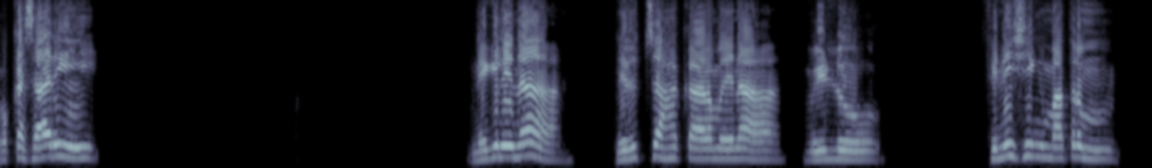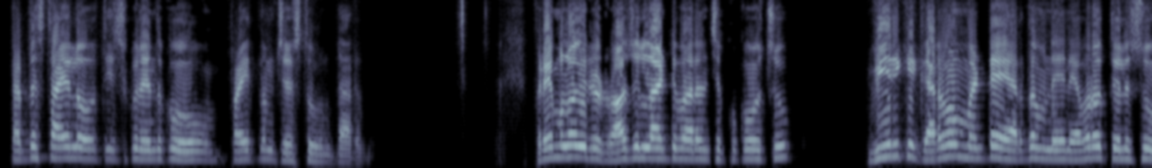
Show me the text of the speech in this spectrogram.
ఒకసారి నెగిలిన నిరుత్సాహకరమైన వీళ్ళు ఫినిషింగ్ మాత్రం పెద్ద స్థాయిలో తీసుకునేందుకు ప్రయత్నం చేస్తూ ఉంటారు. ప్రేమలో వీరు రాజులు లాంటి వారని చెప్పుకోవచ్చు. వీరికి గర్వం అంటే అర్థం నేను ఎవరో తెలుసు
